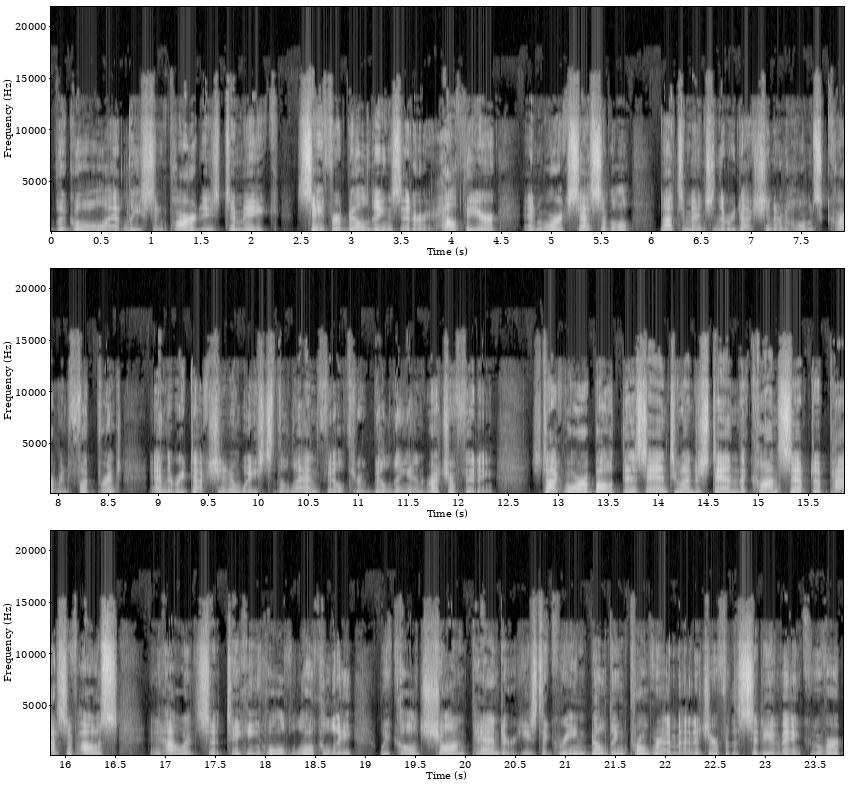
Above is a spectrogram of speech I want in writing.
The goal, at least in part, is to make safer buildings that are healthier and more accessible not to mention the reduction in homes' carbon footprint and the reduction in waste to the landfill through building and retrofitting. To talk more about this and to understand the concept of Passive House and how it's uh, taking hold locally, we called Sean Pander. He's the Green Building Program Manager for the City of Vancouver.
